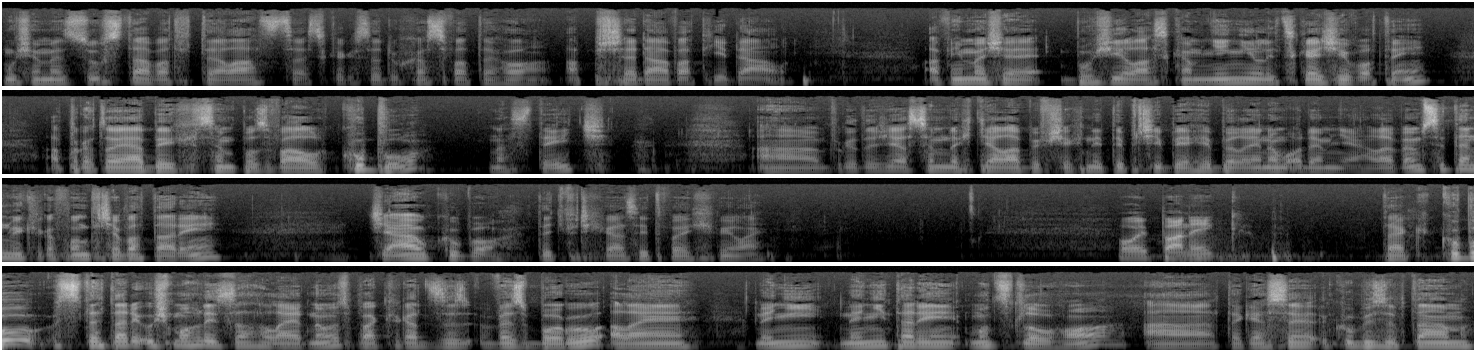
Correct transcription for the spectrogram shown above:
můžeme zůstávat v té lásce skrze Ducha Svatého a předávat ji dál. A víme, že boží láska mění lidské životy a proto já bych sem pozval Kubu na stage, a protože já jsem nechtěl, aby všechny ty příběhy byly jenom ode mě. Ale vem si ten mikrofon třeba tady. Čau, Kubo, teď přichází tvoje chvíle. Hoj, panik. Tak Kubu jste tady už mohli zahlédnout párkrát ve sboru, ale není, není tady moc dlouho. A tak já se Kuby zeptám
